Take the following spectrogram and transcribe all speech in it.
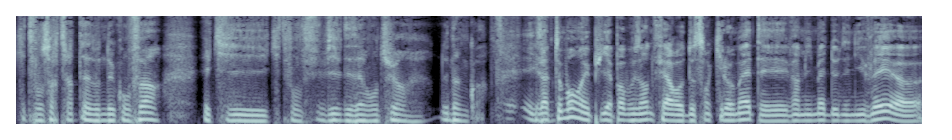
qui te font sortir de ta zone de confort et qui qui te font vivre des aventures de dingue, quoi. Exactement. Et puis il y a pas besoin de faire 200 km et 20 000 mètres de dénivelé. euh,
